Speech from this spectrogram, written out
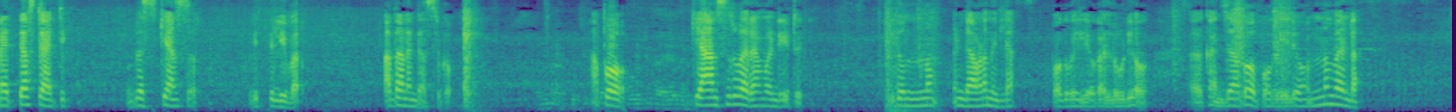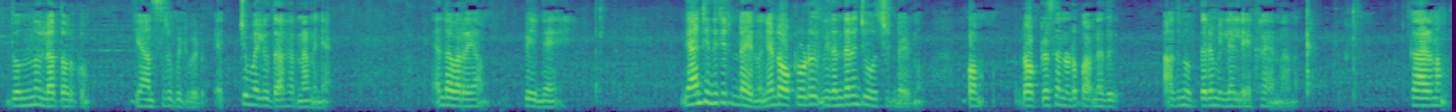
metastatic breast cancer with liver. അതാണ് എന്റെ അസുഖം. അപ്പോ ക്യാൻസർ വരാൻ വേണ്ടിയിട്ട് ഇതൊന്നും ഉണ്ടാവണമെന്നില്ല. പുകവലിയോ കള്ളൂടിയോ കഞ്ചാവോ പുകയിലോ ഒന്നും വേണ്ട. ഇതൊന്നും ഇല്ലാത്തവർക്കും ക്യാൻസർ പിടിപെടും. ഏറ്റവും വലിയ ഉദാഹരണമാണ് ഞാൻ. എന്താ പറയാ? പിന്നെ ഞാൻ ചിന്തിച്ചിട്ടുണ്ടായിരുന്നു. ഞാൻ ഡോക്ടറോട് നിരന്തരം ചോദിച്ചിട്ടുണ്ടായിരുന്നു. അപ്പം ഡോക്ടേഴ്സ് എന്നോട് പറഞ്ഞത് അതിന് ഉത്തരമില്ല ലേഖ എന്നാണ്. കാരണം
